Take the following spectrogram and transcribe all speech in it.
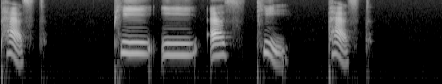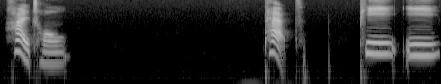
pest，p-e-s-t，pest，害虫。P E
